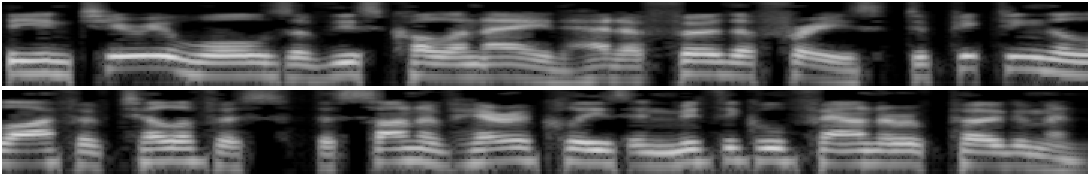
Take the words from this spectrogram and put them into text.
The interior walls of this colonnade had a further frieze, depicting the life of Telephus, the son of Heracles and mythical founder of Pergamon.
